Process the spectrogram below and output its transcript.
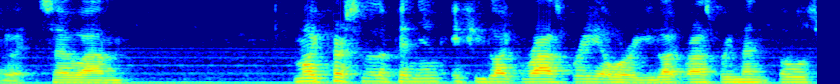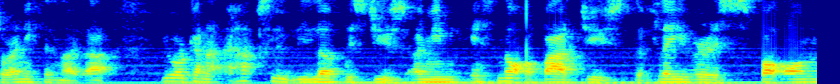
to it. So, um, my personal opinion, if you like raspberry or you like raspberry menthols or anything like that, you are going to absolutely love this juice. I mean, it's not a bad juice. The flavour is spot on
